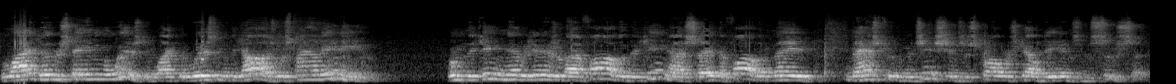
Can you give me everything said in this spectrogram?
light understanding of wisdom, like the wisdom of the gods was found in him, whom the king Nebuchadnezzar thy father, the king, I say, the father made master of the magicians, astrologers, Chaldeans, and soothsayers.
